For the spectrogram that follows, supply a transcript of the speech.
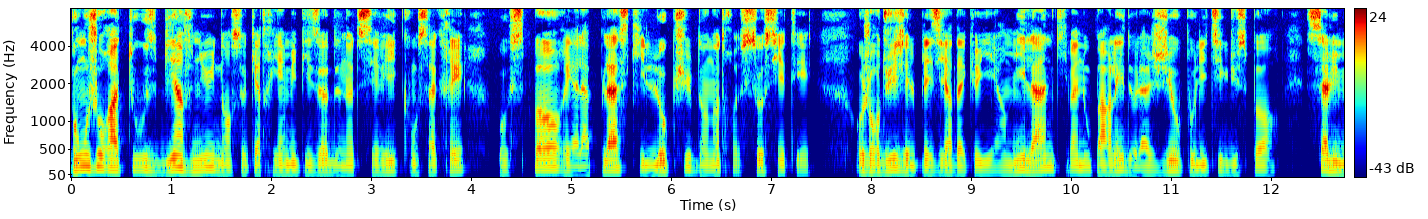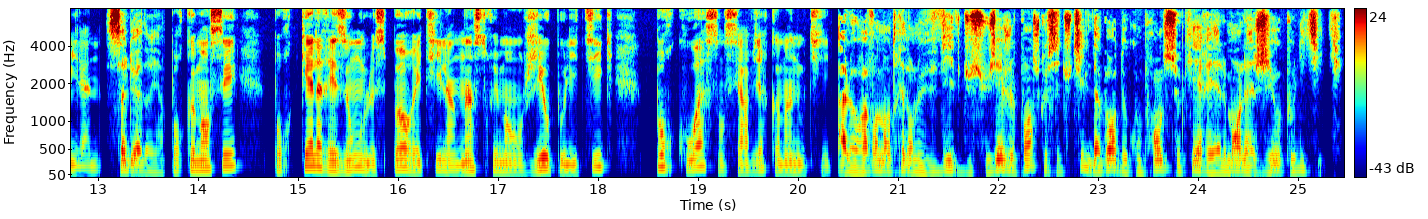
Bonjour à tous, bienvenue dans ce quatrième épisode de notre série consacrée au sport et à la place qu'il occupe dans notre société. Aujourd'hui, j'ai le plaisir d'accueillir Milan qui va nous parler de la géopolitique du sport. Salut Milan. Salut Adrien. Pour commencer, pour quelles raisons le sport est-il un instrument géopolitique pourquoi s'en servir comme un outil? Alors avant d'entrer dans le vif du sujet, je pense que c'est utile d'abord de comprendre ce qu'est réellement la géopolitique.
